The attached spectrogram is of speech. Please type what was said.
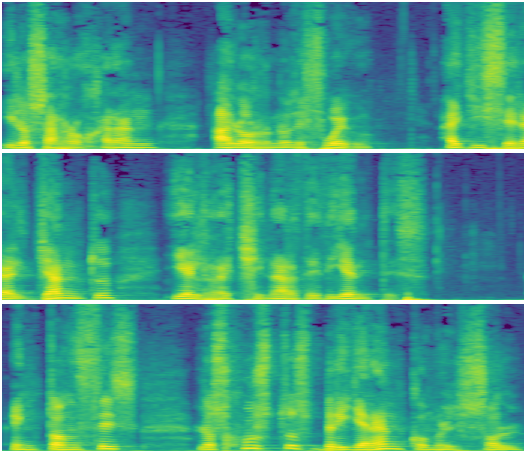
y los arrojarán al horno de fuego. Allí será el llanto y el rechinar de dientes. Entonces los justos brillarán como el sol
